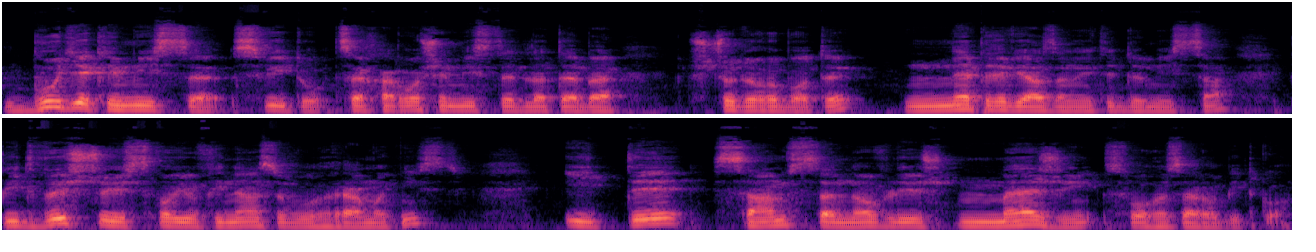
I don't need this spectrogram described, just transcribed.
будь-яке місце світу це хороше місце для тебе щодо роботи, не прив'язаний ти до місця, підвищуєш свою фінансову грамотність, і ти сам встановлюєш межі свого заробітку.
